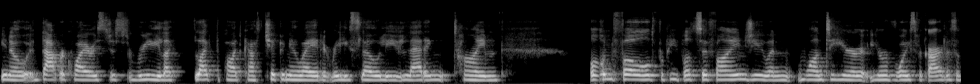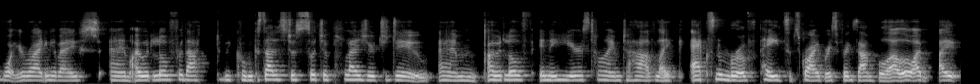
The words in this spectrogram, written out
you know that requires just really like like the podcast, chipping away at it really slowly, letting time unfold for people to find you and want to hear your voice regardless of what you're writing about um I would love for that to become because that is just such a pleasure to do um I would love in a year's time to have like X number of paid subscribers for example although I I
